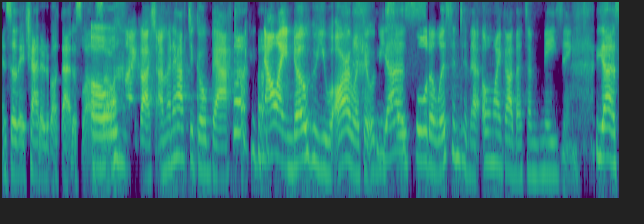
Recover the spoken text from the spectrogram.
And so they chatted about that as well. Oh so. my gosh, I'm gonna have to go back now I know who you are. Like it would be Yes. so cool to listen to that. Oh my god, that's amazing. Yes.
